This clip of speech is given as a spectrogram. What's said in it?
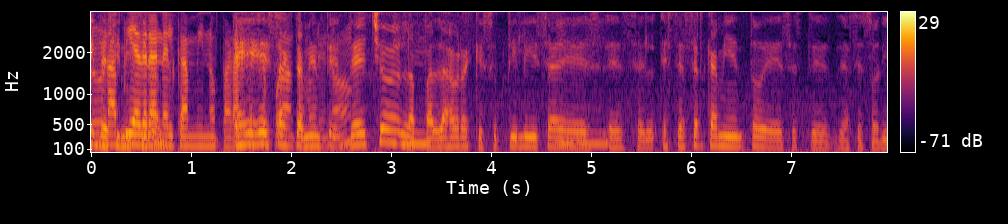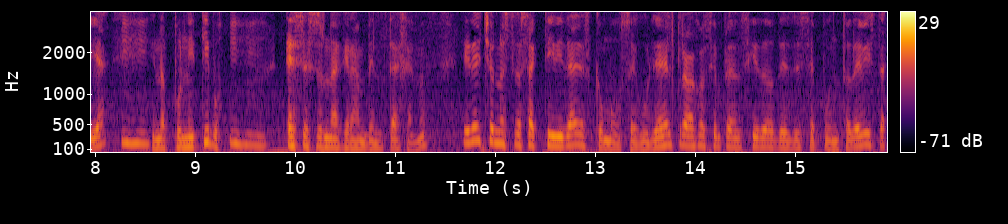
son una piedra en el camino para que se Exactamente. cumplir, ¿no? De hecho, la palabra que se utiliza es, es el- este acercamiento es este de asesoría y no punitivo. Esa es una gran ventaja, ¿no? Y de hecho nuestras actividades como seguridad del trabajo siempre han sido desde ese punto de vista,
